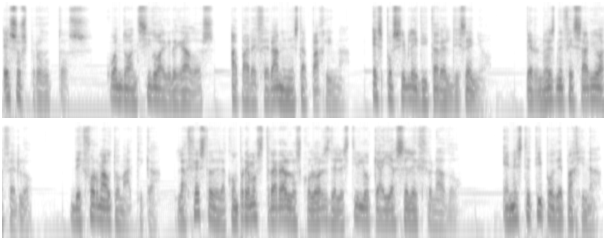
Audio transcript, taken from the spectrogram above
Esos productos, cuando han sido agregados, aparecerán en esta página. Es posible editar el diseño. Pero no es necesario hacerlo. De forma automática, la cesta de la compra mostrará los colores del estilo que hayas seleccionado. En este tipo de página,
